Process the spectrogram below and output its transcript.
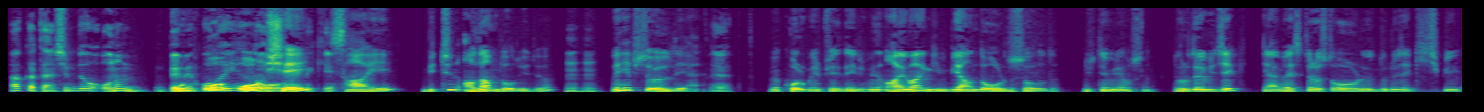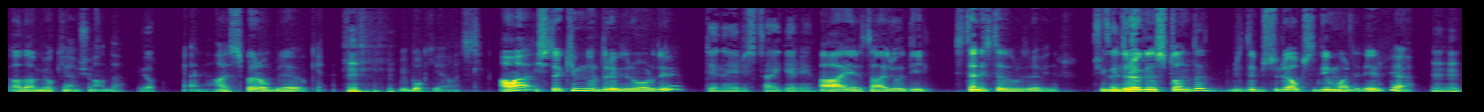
Hakikaten şimdi onun bebek o, olayı o, ne oldu şey peki? sahil bütün adam doluydu Hı hı. ve hepsi öldü yani. Evet. Ve korkunç bir şeydi. Herifin hayvan gibi bir anda ordusu oldu. Düşünebiliyor musun? Durdurabilecek yani Westeros'ta orduyu durduracak hiçbir adam yok yani şu anda. Yok. Yani High Sparrow bile yok yani. bir bok yiyemez. Ama işte kim durdurabilir orduyu? Daenerys Targaryen. Hayır sadece o değil. Stannis de durdurabilir. Çünkü Stannis- Dragonstone'da bizde bir sürü obsidian var dedi herif ya. Hı hı.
